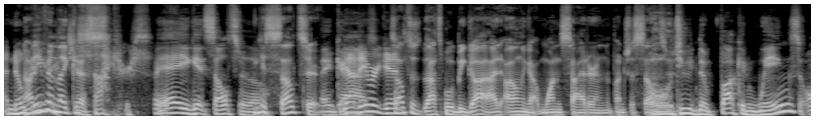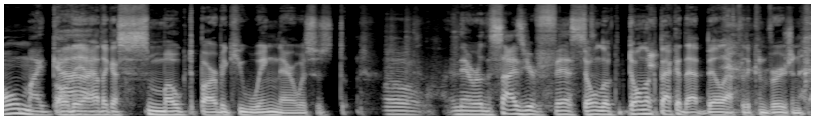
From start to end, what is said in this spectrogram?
no Not beer, even like just a- ciders. Yeah, you get seltzer though. You get seltzer. Thank God. Yeah, they were good. Seltzer, that's what we got. I I only got one cider and a bunch of seltzers. Oh, dude, the fucking wings. Oh my god. Oh, they had like a smoked barbecue wing there, which is oh, and they were the size of your fist. don't look don't look back at that bill after the conversion.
